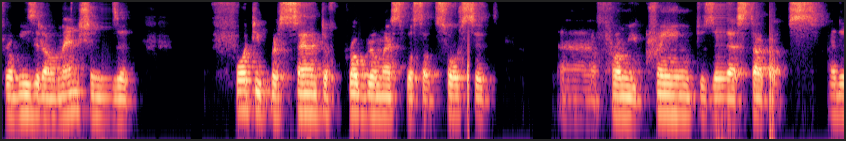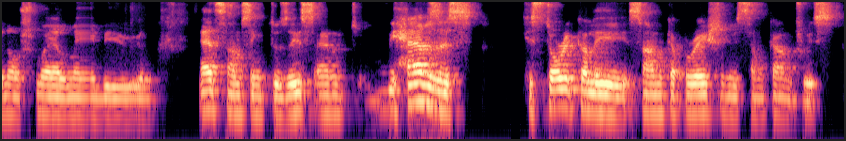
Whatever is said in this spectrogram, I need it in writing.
from Israel mentioned that 40% of programmers was outsourced uh, from Ukraine to the startups. I don't know, Shmuel, maybe you will add something to this. And we have this historically some cooperation with some countries.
